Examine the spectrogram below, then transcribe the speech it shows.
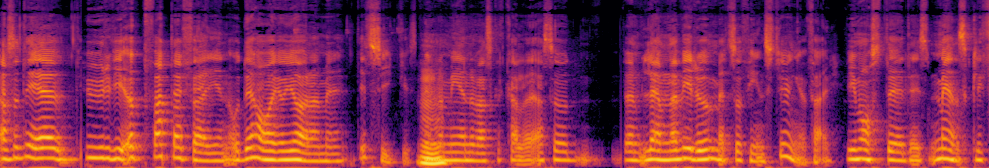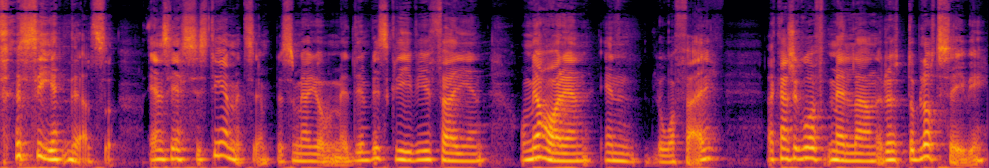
Alltså det är hur vi uppfattar färgen och det har ju att göra med det psykiskt mm. fenomen vad jag ska kalla det. Alltså, lämnar vi rummet så finns det ju ingen färg. Vi måste, det är mänskligt seende alltså. NCS-systemet till exempel som jag jobbar med, den beskriver ju färgen, om jag har en, en blå färg, jag kanske går mellan rött och blått säger vi.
